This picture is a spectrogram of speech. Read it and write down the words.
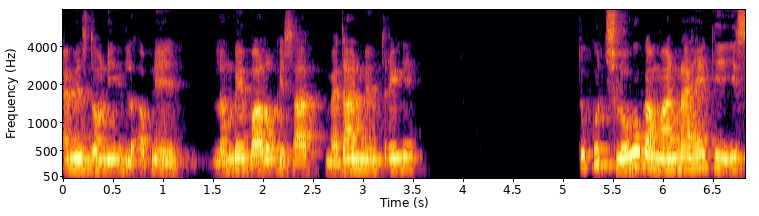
एम एस धोनी अपने लंबे बालों के साथ मैदान में उतरेंगे। तो कुछ लोगों का मानना है कि इस,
